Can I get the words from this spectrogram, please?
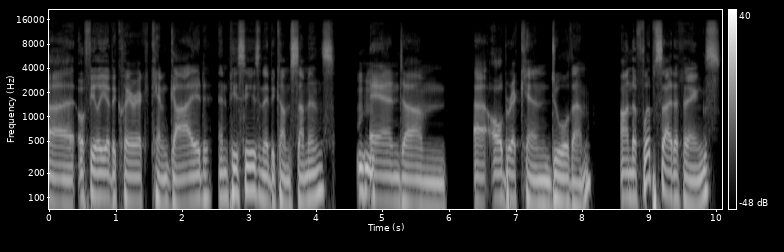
Uh, Ophilia the cleric can guide NPCs and they become summons. Mhm. And um, uh, Olberic can duel them. On the flip side of things,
